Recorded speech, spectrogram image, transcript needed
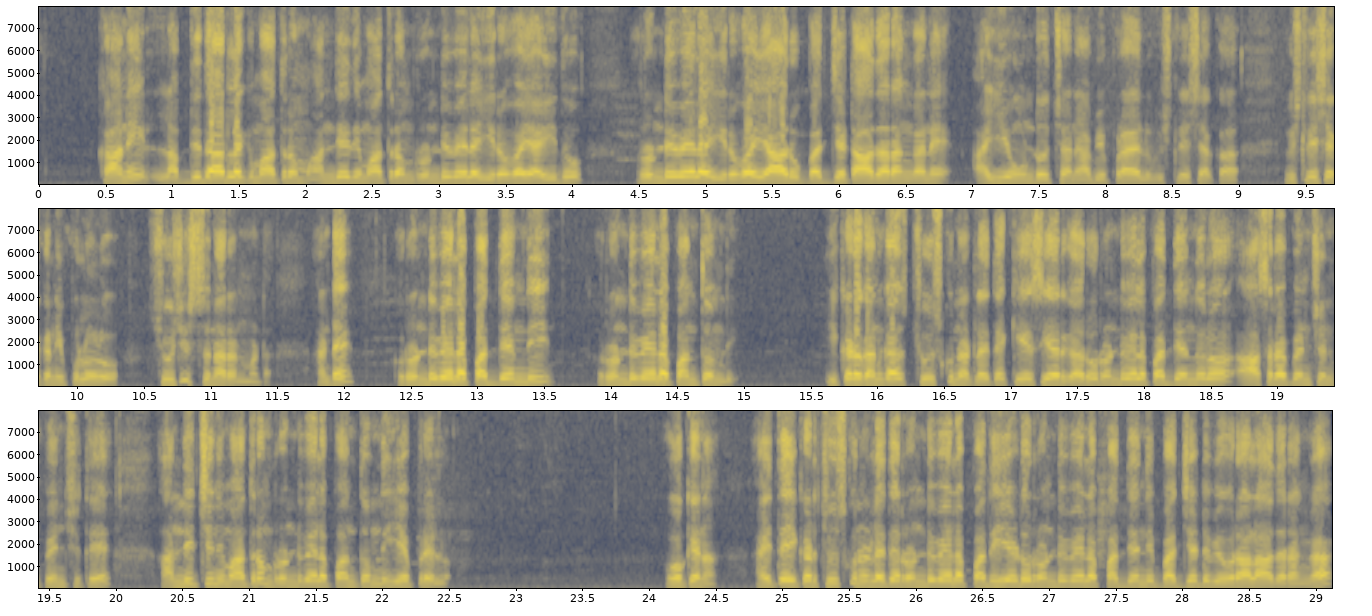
కానీ లబ్ధిదారులకి మాత్రం అందేది మాత్రం రెండు వేల ఇరవై ఐదు రెండు వేల ఇరవై ఆరు బడ్జెట్ ఆధారంగానే అయ్యి ఉండొచ్చు అనే అభిప్రాయాలు విశ్లేషక విశ్లేషక నిపుణులు సూచిస్తున్నారనమాట అంటే రెండు వేల పద్దెనిమిది రెండు వేల పంతొమ్మిది ఇక్కడ కనుక చూసుకున్నట్లయితే కేసీఆర్ గారు రెండు వేల పద్దెనిమిదిలో ఆసరా పెన్షన్ పెంచితే అందించింది మాత్రం రెండు వేల పంతొమ్మిది ఏప్రిల్లో ఓకేనా? అయితే ఇక్కడ చూసుకున్నట్లయితే రెండు వేల పదిహేడు రెండు వేల పద్దెనిమిది బడ్జెట్ వివరాల ఆధారంగా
